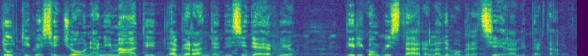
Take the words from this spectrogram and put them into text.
Tutti questi giovani animati dal grande desiderio di riconquistare la democrazia e la libertà.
